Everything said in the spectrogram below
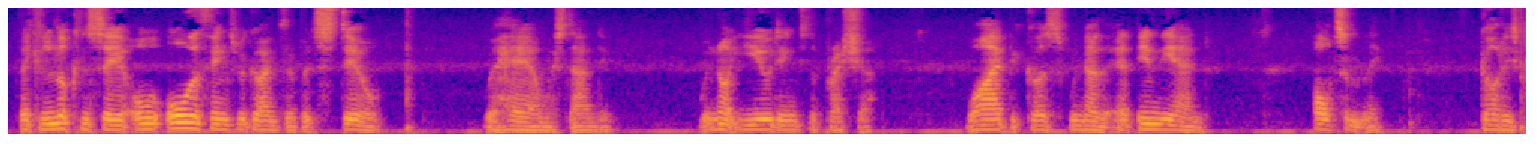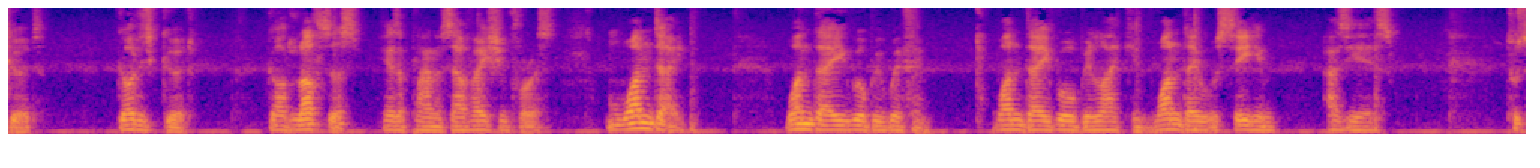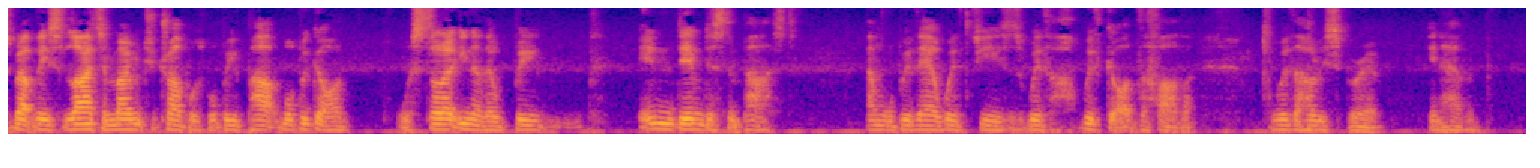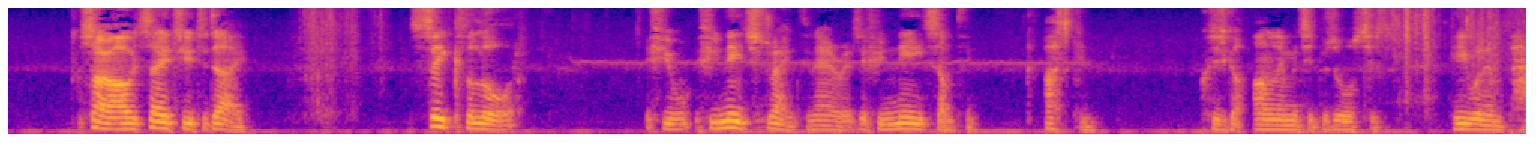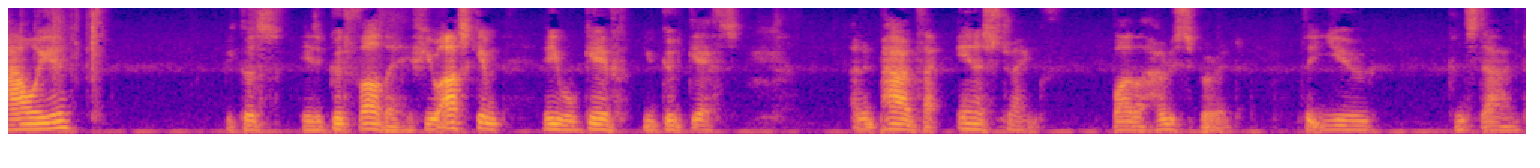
They can look and see all, all the things we're going through, but still we're here and we're standing. We're not yielding to the pressure. Why? Because we know that in the end, ultimately, God is good. God is good. God loves us. He has a plan of salvation for us. And one day, one day we'll be with him. One day we'll be like him. One day we'll see him as he is. Talks about these light and momentary troubles will be part will be gone. We'll still you know they'll be in dim distant past. And we'll be there with Jesus, with with God the Father, with the Holy Spirit in heaven. So I would say to you today, seek the Lord. If you if you need strength in areas, if you need something, ask Him, because He's got unlimited resources. He will empower you, because He's a good Father. If you ask Him, He will give you good gifts, and empower with that inner strength by the Holy Spirit that you can stand.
